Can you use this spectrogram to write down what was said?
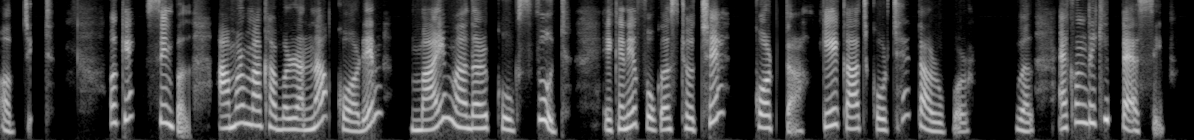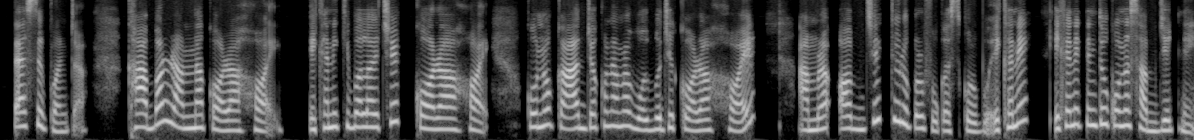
অবজেক্ট ওকে সিম্পল আমার মা খাবার রান্না করেন মাই মাদার কুকস ফুড এখানে ফোকাসড হচ্ছে কর্তা, কে কাজ করছে তার উপর। ওয়েল এখন দেখি প্যাসিভ প্যাসিভ কোনটা? খাবার রান্না করা হয়। এখানে কি বলা হয়েছে? করা হয়। কোনো কাজ যখন আমরা বলব যে করা হয়, আমরা অবজেক্টের উপর ফোকাস করব। এখানে এখানে কিন্তু কোনো সাবজেক্ট নেই।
